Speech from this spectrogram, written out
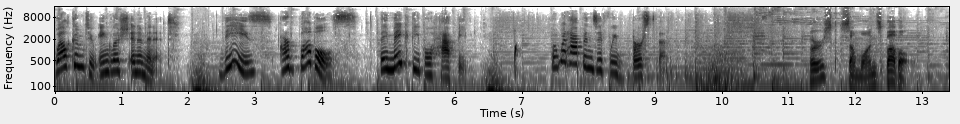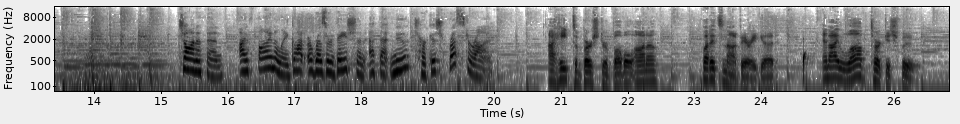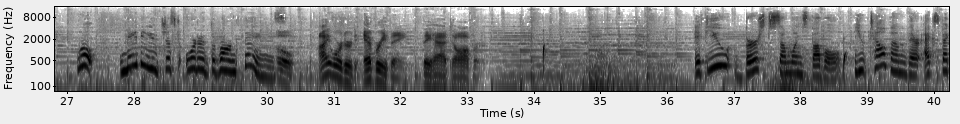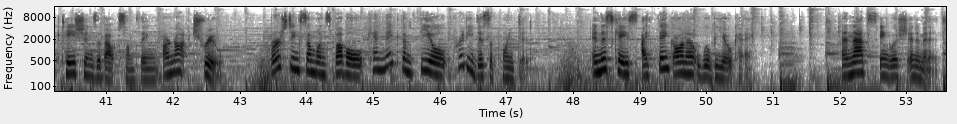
Welcome to English in a Minute. These are bubbles. They make people happy. But what happens if we burst them? Burst someone's bubble. Jonathan, I finally got a reservation at that new Turkish restaurant. I hate to burst your bubble, Anna, but it's not very good. And I love Turkish food. Well, maybe you just ordered the wrong things. Oh, I ordered everything they had to offer. If you burst someone's bubble, you tell them their expectations about something are not true. Bursting someone's bubble can make them feel pretty disappointed. In this case, I think Anna will be okay. And that's English in a minute.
